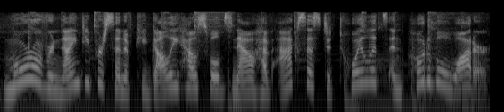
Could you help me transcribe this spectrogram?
more over 90% of Kigali households now have access to toilets and potable water.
